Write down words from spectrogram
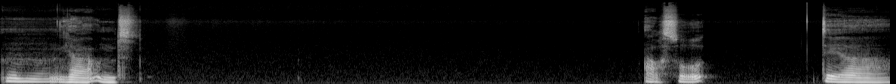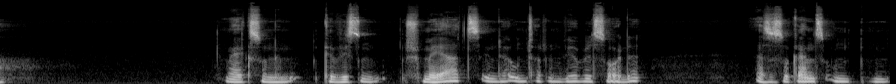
Mm, ja, und auch so der, merke so einen gewissen Schmerz in der unteren Wirbelsäule. Also so ganz unten,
